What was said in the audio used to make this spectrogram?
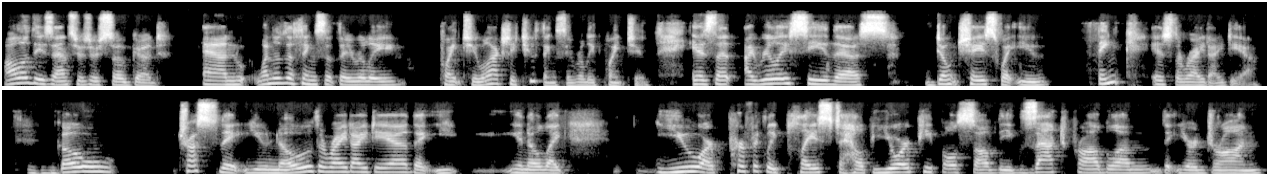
All of these answers are so good. And one of the things that they really point to, well, actually, two things they really point to, is that I really see this don't chase what you think is the right idea. Mm-hmm. Go trust that you know the right idea, that you, you know, like you are perfectly placed to help your people solve the exact problem that you're drawn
